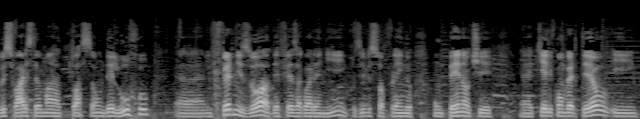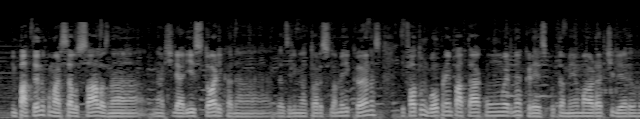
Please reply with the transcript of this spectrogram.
Luiz Soares teve uma atuação de luxo, eh, infernizou a defesa guarani, inclusive sofrendo um pênalti eh, que ele converteu e empatando com Marcelo Salas na, na artilharia histórica da- das eliminatórias sul-americanas. E falta um gol para empatar com o Hernan Crespo, também o maior artilheiro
